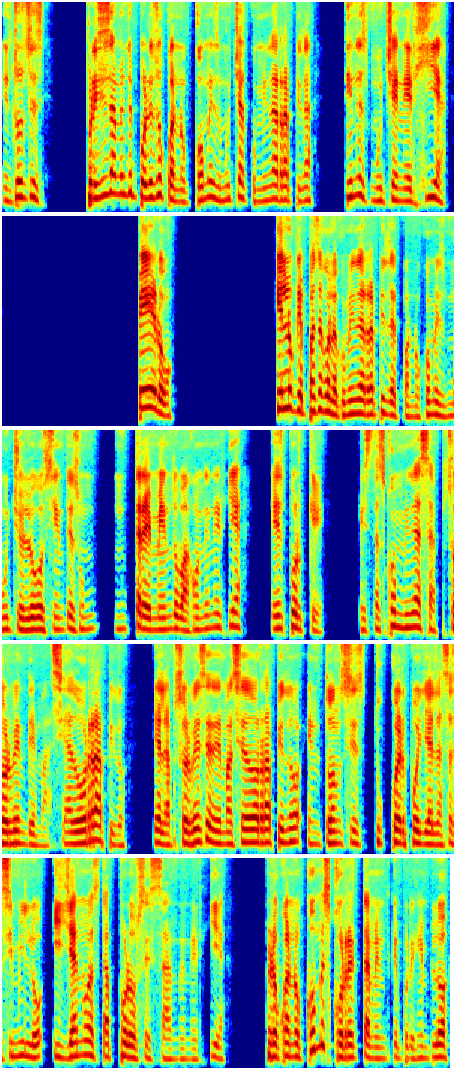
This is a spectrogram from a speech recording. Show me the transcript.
Entonces, precisamente por eso cuando comes mucha comida rápida, tienes mucha energía. Pero, ¿qué es lo que pasa con la comida rápida cuando comes mucho y luego sientes un, tremendo bajón de energía? Es porque estas comidas se absorben demasiado rápido. Y al absorberse demasiado rápido, entonces tu cuerpo ya las asimiló y ya no está procesando energía. Pero cuando comes correctamente, que por ejemplo,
